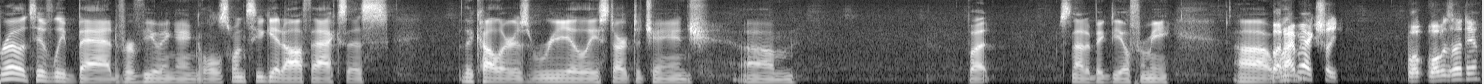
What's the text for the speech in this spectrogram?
relatively bad for viewing angles. Once you get off axis, the colors really start to change. Um, but it's not a big deal for me. Uh, but one, I'm actually. What, what was that, Dan?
